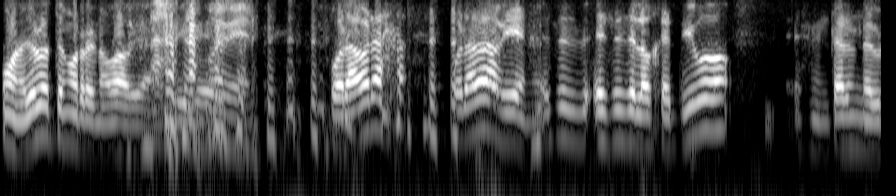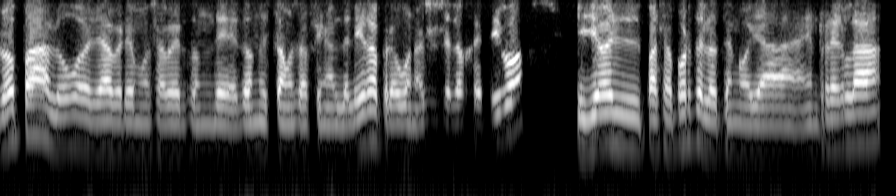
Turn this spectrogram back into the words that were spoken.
Bueno, yo lo tengo renovado ya. Así que Muy bien. Por ahora, por ahora bien. Ese es, ese es el objetivo, entrar en Europa. Luego ya veremos a ver dónde, dónde estamos al final de liga. Pero bueno, ese es el objetivo. Y yo el pasaporte lo tengo ya en regla,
